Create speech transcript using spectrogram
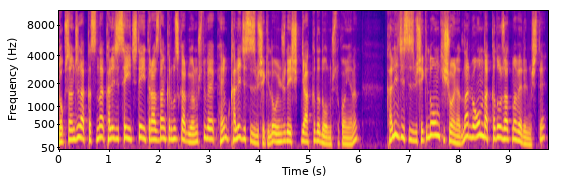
90. dakikasında kaleci Seyic de itirazdan kırmızı kart görmüştü ve hem kalecisiz bir şekilde oyuncu değişikliği hakkı da dolmuştu Konya'nın. Kalecisiz bir şekilde 10 kişi oynadılar ve 10 dakikada uzatma verilmişti.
